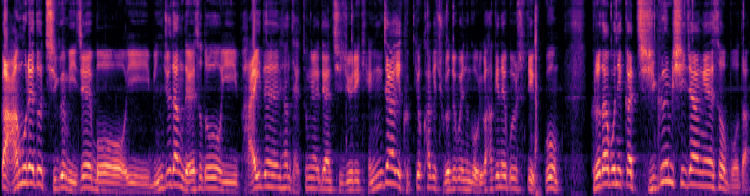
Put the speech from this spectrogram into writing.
그러니까 아무래도 지금 이제 뭐 이 민주당 내에서도 이 바이든 현 대통령에 대한 지지율이 굉장히 급격하게 줄어들고 있는 거 우리가 확인해 볼 수도 있고 그러다 보니까 지금 시장에서 뭐다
